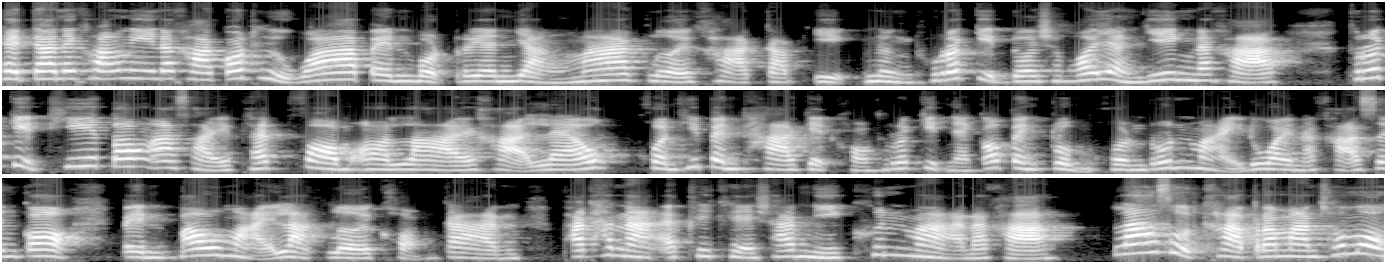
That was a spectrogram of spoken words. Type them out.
เหตุการณ์ในครั้งนี้นะคะ ก็ถือว่าเป็นบทเรียนอย่างมากเลยค่ะ กับอีกหนึ่งธุรกิจโดยเฉพาะอย่างยิ่งนะคะ ธุรกิจที่ต้องอาศัยแพลตฟอร์มออนไลน์ค่ะ แล้วคนที่เป็นทาร์เก็ตของธุรกิจเนี่ยก็เป็นกลุ่มคนรุ่นใหม่ด้วยนะคะ ซึ่งก็เป็นเป้าหมายหลักเลยของการพัฒนาแอปพลิเคชันนี้ขึ้นมานะคะ ล่าสุดค่ะ ประมาณชั่วโมง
